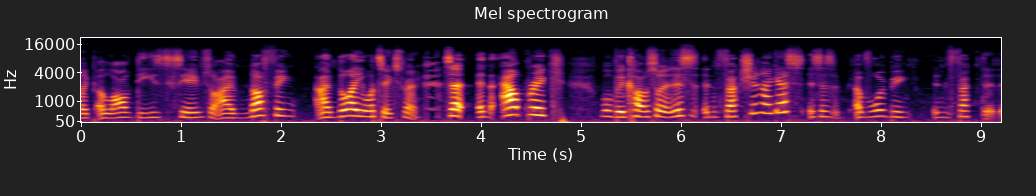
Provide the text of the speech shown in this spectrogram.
like a lot of these games, so I have nothing I have no idea what to expect. It said an outbreak will become, so this is infection, I guess? It says avoid being infected.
